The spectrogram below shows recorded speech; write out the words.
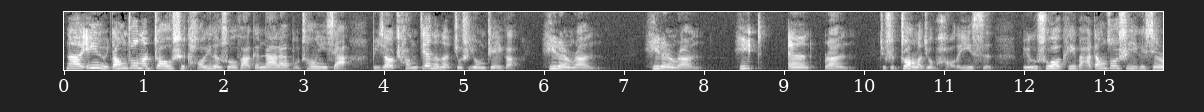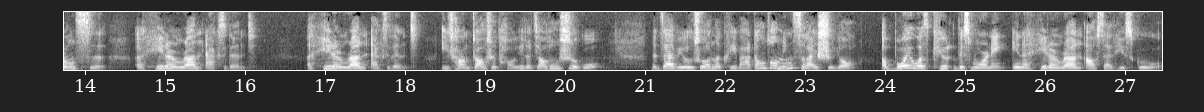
那英语当中呢，肇事逃逸的说法，跟大家来补充一下，比较常见的呢，就是用这个 hit and run，hit and run，hit and run， 就是撞了就跑的意思。比如说，可以把它当做是一个形容词，a hit and run accident，a hit and run accident，一场肇事逃逸的交通事故。那再比如说呢，可以把它当做名词来使用。A boy was killed this morning in a hit and run outside his school.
